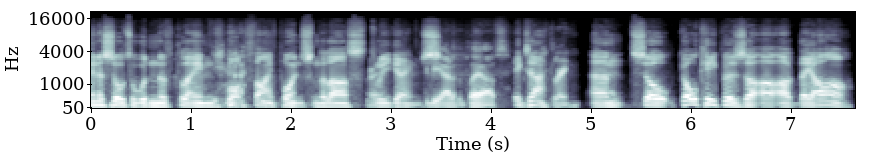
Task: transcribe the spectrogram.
Minnesota wouldn't have claimed what five points from the last three games. To be out of the playoffs. Exactly. Um, So goalkeepers are, are, are they are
